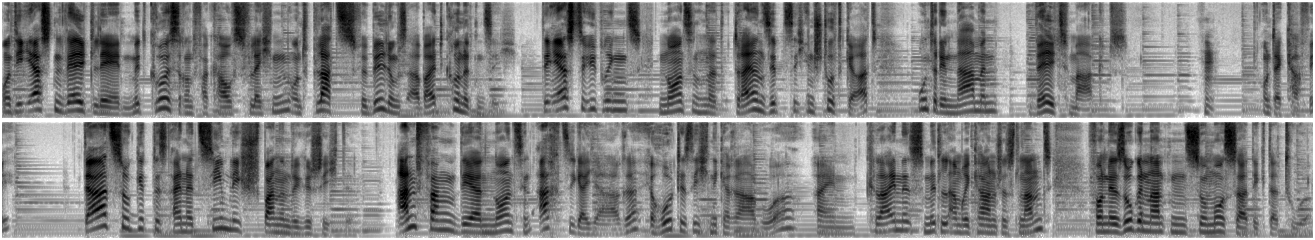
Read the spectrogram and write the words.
und die ersten Weltläden mit größeren Verkaufsflächen und Platz für Bildungsarbeit gründeten sich. Der erste übrigens 1973 in Stuttgart unter dem Namen Weltmarkt. Hm. Und der Kaffee? Dazu gibt es eine ziemlich spannende Geschichte. Anfang der 1980er Jahre erholte sich Nicaragua, ein kleines mittelamerikanisches Land, von der sogenannten Somoza-Diktatur.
